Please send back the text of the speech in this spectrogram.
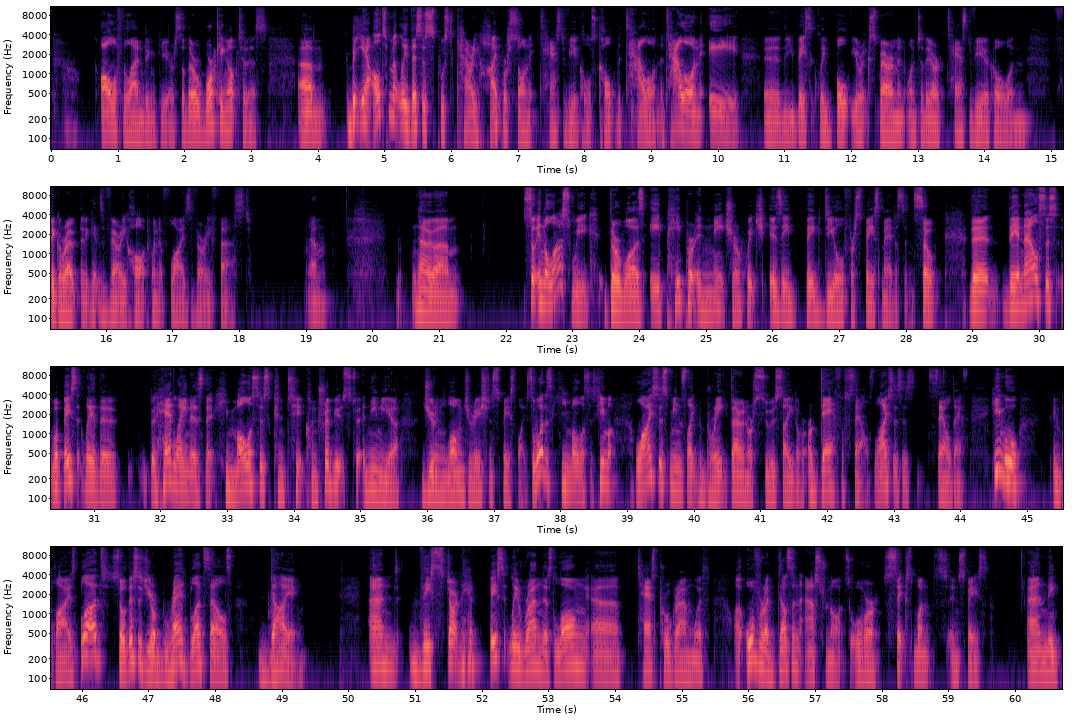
all of the landing gear. So they're working up to this. Um, but yeah, ultimately, this is supposed to carry hypersonic test vehicles called the Talon, the Talon A. Uh, you basically bolt your experiment onto their test vehicle and figure out that it gets very hot when it flies very fast. Um, now, um, So, in the last week, there was a paper in Nature, which is a big deal for space medicine. So, the the analysis, well, basically, the the headline is that hemolysis cont- contributes to anemia during long duration spaceflight. So, what is hemolysis? Hemolysis means like the breakdown or suicide or, or death of cells. Lysis is cell death. Hemo implies blood, so this is your red blood cells dying and they start they had basically ran this long uh, test program with uh, over a dozen astronauts over six months in space and they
